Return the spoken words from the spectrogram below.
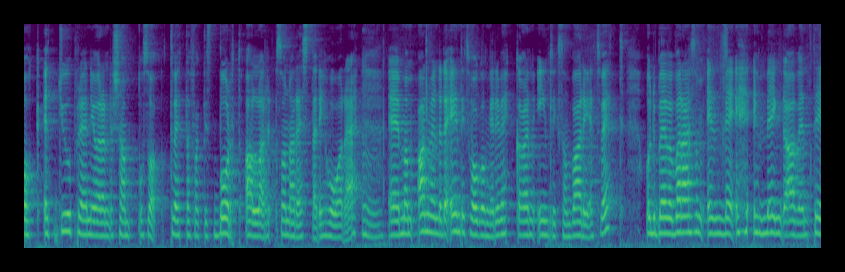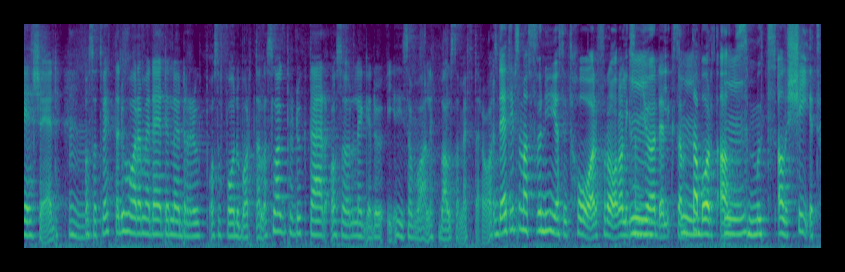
Och ett djuprengörande shampoo så tvättar faktiskt bort alla såna rester i håret. Eh, man använder det en till två gånger i veckan, inte liksom varje tvätt. Och du behöver bara som en, en mängd av en tesked. Och så tvättar du håret med det, det löddrar upp och så får du bort alla slaggprodukter och så lägger du i, som vanligt balsam efteråt. Det är typ som att förnya sitt hår från och liksom gör det liksom, ta bort all smuts, all skit.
